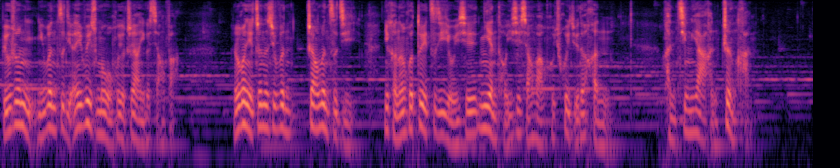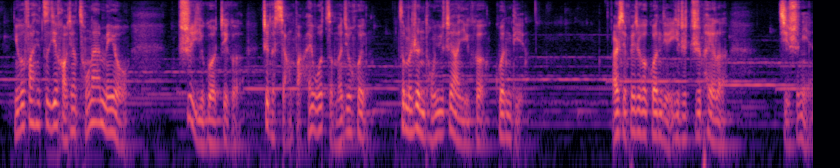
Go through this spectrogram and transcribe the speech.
比如说，你你问自己，哎，为什么我会有这样一个想法？如果你真的去问这样问自己，你可能会对自己有一些念头、一些想法，会会觉得很很惊讶、很震撼。你会发现自己好像从来没有质疑过这个这个想法，哎，我怎么就会这么认同于这样一个观点，而且被这个观点一直支配了几十年？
